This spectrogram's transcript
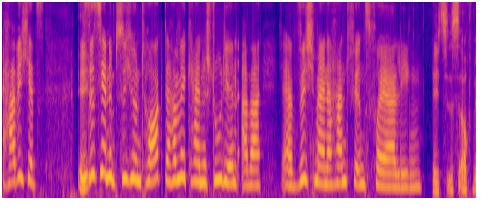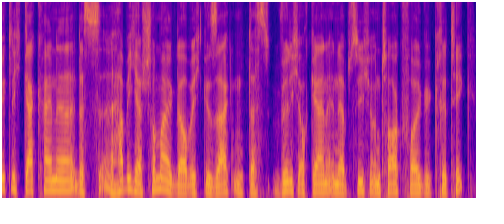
da habe ich jetzt Es ist ja eine Psycho und Talk, da haben wir keine Studien, aber da würde ich meine Hand für ins Feuer legen. Es ist auch wirklich gar keine, das äh, habe ich ja schon mal, glaube ich, gesagt und das würde ich auch gerne in der Psycho- und Talk-Folge Kritik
